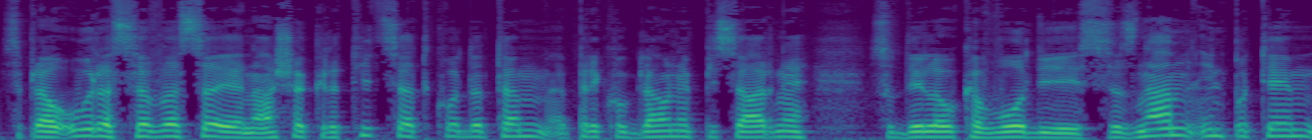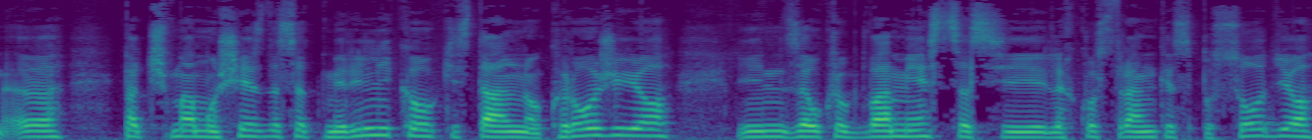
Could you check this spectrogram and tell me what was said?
Se pravi, URSVS je naša kratica, tako da tam preko glavne pisarne sodelavka vodi seznam in potem eh, pač imamo 60 merilnikov, ki stalno krožijo in za okrog dva meseca si lahko stranke sposodijo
